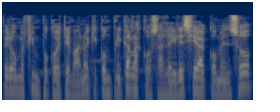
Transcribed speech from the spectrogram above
pero me fui un poco de tema, no hay que complicar las cosas. La iglesia comenzó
